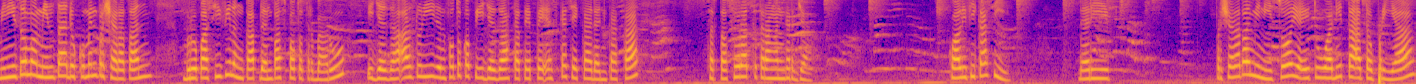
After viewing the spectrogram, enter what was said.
Miniso meminta dokumen persyaratan berupa CV lengkap dan pas foto terbaru, ijazah asli dan fotokopi ijazah KTP SKCK dan KK, serta surat keterangan kerja. Kualifikasi dari persyaratan Miniso yaitu wanita atau pria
